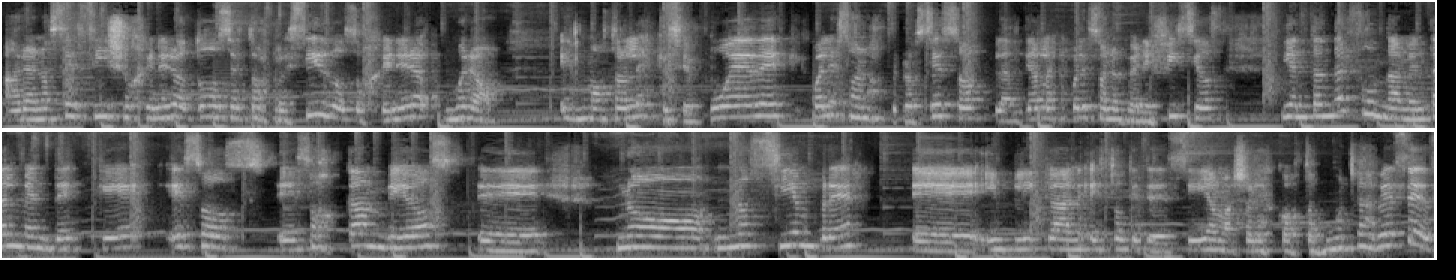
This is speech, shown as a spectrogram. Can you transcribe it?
Ahora no sé si yo genero todos estos residuos o genero, bueno, es mostrarles que se puede, cuáles son los procesos, plantearles cuáles son los beneficios y entender fundamentalmente que esos, esos cambios eh, no, no siempre eh, implican esto que te decía, mayores costos. Muchas veces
